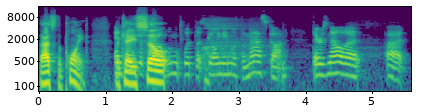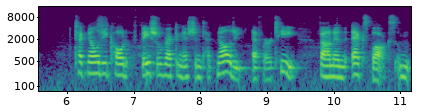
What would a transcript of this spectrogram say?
That's the point. And okay, so with the, going in with the mask on, there's now a, a technology called facial recognition technology (FRT) found in Xbox, um,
